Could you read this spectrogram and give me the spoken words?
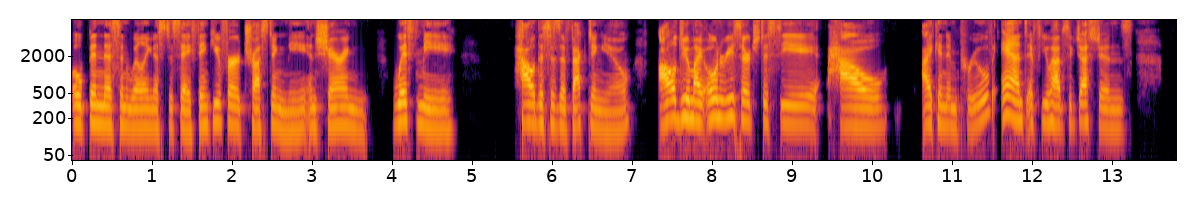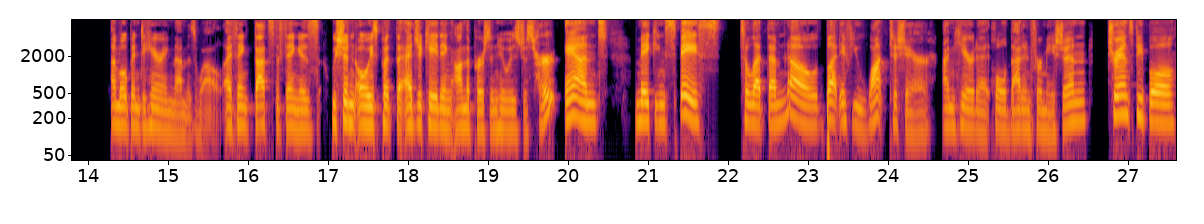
openness and willingness to say, thank you for trusting me and sharing with me how this is affecting you. I'll do my own research to see how I can improve. And if you have suggestions, I'm open to hearing them as well. I think that's the thing is we shouldn't always put the educating on the person who is just hurt and making space to let them know. But if you want to share, I'm here to hold that information. Trans people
